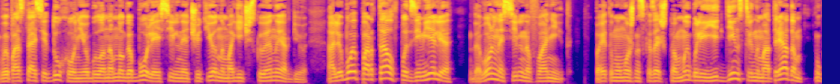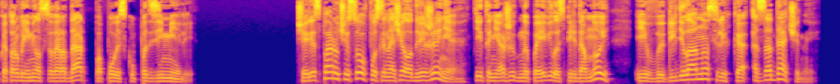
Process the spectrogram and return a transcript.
В ипостаси духа у нее было намного более сильное чутье на магическую энергию, а любой портал в подземелье довольно сильно фонит. Поэтому можно сказать, что мы были единственным отрядом, у которого имелся радар по поиску подземелий. Через пару часов после начала движения Тита неожиданно появилась передо мной, и выглядела она слегка озадаченной.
